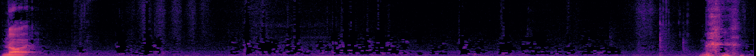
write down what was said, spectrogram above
No,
